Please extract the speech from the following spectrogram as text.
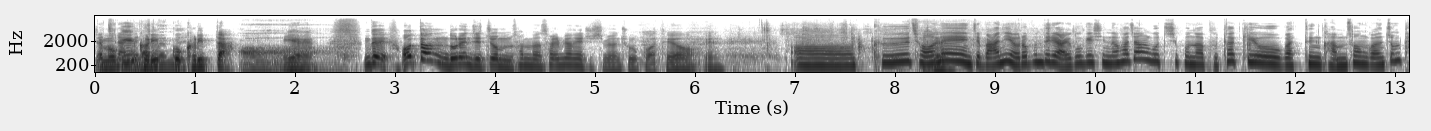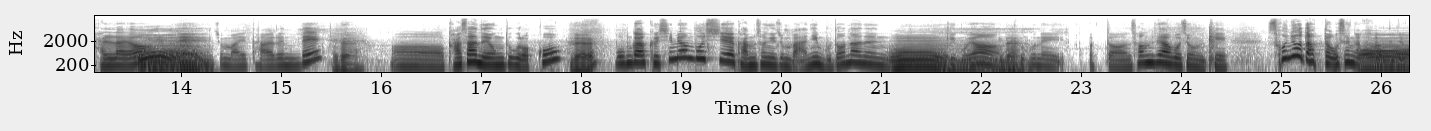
제목이 그립고 됐네. 그립다. 아. 예. 근데 어떤 노래인지 좀 한번 설명해 주시면 좋을 것 같아요. 예. 어, 그 전에 이제 많이 여러분들이 알고 계시는 화장을 고치거나 부탁해요 같은 감성과는 좀 달라요. 오. 네, 좀 많이 다른데, 네. 어, 가사 내용도 그렇고, 네. 뭔가 그 심연보 씨의 감성이 좀 많이 묻어나는 오. 곡이고요. 네. 그분의 어떤 섬세하고 좀 이렇게 소녀답다고 생각하거든요. 오,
